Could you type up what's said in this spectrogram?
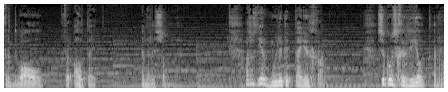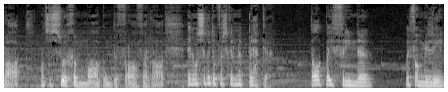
verdwaal vir altyd in hulle sonde. As ons deur moeilike tye gaan, soek ons gereeld raad. Ons is so gemaak om te vra vir raad. En ons soek dit op verskillende plekke. Dalk by vriende, by familie,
